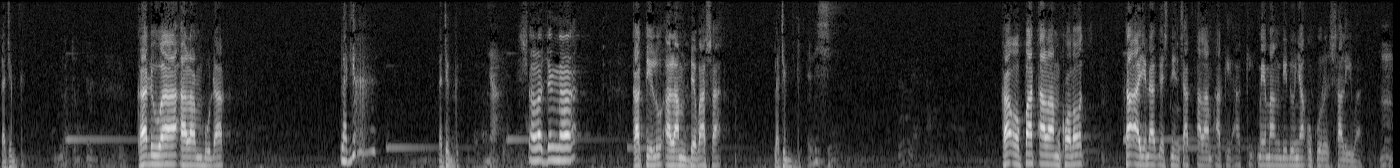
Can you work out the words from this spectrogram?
Lajeng. Kadua alam budak. Lajeng. Lajeng. Salah jengna katilu alam dewasa. Lajeng. Edisi. kaopat alam kolot tak ayeuna geus nincak alam aki-aki memang di dunia ukur saliwat. Hmm.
